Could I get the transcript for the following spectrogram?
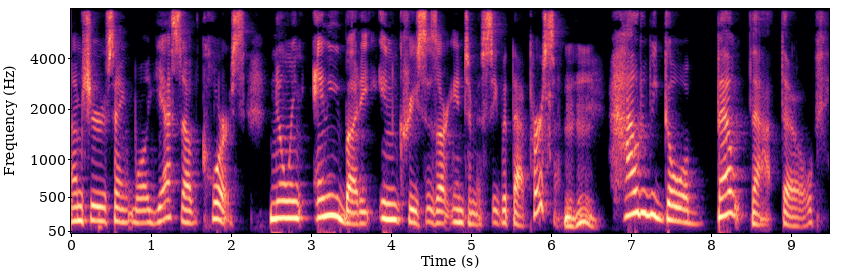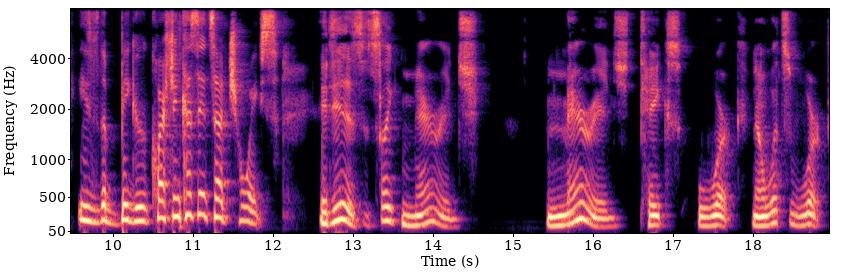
I'm sure you're saying, well, yes, of course. Knowing anybody increases our intimacy with that person. hmm How do we go about that, though, is the bigger question because it's a choice. It is. It's like marriage. Marriage takes work. Now, what's work?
